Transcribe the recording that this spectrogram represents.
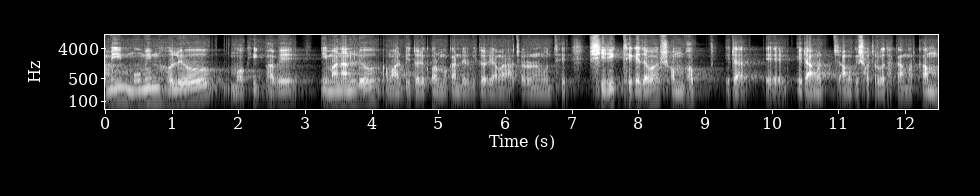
আমি মুমিন হলেও মৌখিকভাবে ইমান আনলেও আমার ভিতরে কর্মকাণ্ডের ভিতরে, আমার আচরণের মধ্যে শিরিক থেকে যাওয়া সম্ভব। এটা এটা আমার, আমাকে সতর্ক থাকা আমার কাম্য।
